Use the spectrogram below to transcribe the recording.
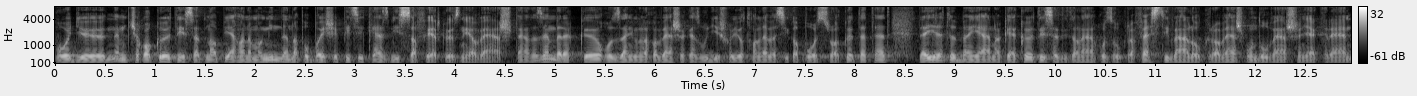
hogy nem csak a költészet napján, hanem a mindennapokban is egy picit kezd visszaférkőzni a vers. Tehát az emberek hozzányúlnak a versekhez úgy is, hogy otthon leveszik a polcról a kötetet, de egyre többen járnak el költészeti találkozókra, fesztiválokra, versmondó versenyekre,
